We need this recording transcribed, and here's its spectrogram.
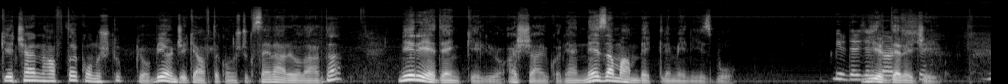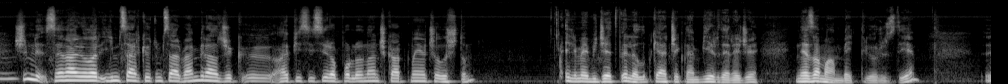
geçen hafta konuştuk. Yok bir önceki hafta konuştuk senaryolarda. Nereye denk geliyor aşağı yukarı? Yani ne zaman beklemeliyiz bu Bir derecelik bir dereceyi? Şimdi senaryolar iyimser kötümser ben birazcık e, IPCC raporlarından çıkartmaya çalıştım. Elime bir cetvel alıp gerçekten bir derece ne zaman bekliyoruz diye. E,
